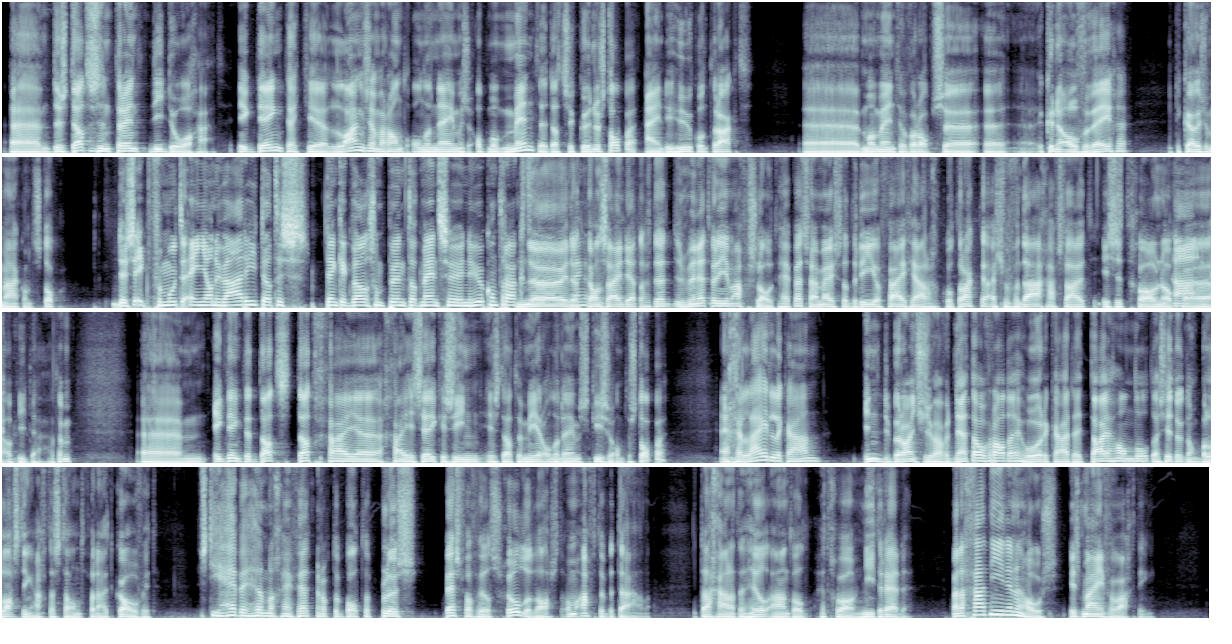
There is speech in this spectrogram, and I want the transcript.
Ehm, dus dat is een trend die doorgaat. Ik denk dat je langzamerhand ondernemers op momenten dat ze kunnen stoppen, einde huurcontract, uh, momenten waarop ze uh, kunnen overwegen, de keuze maken om te stoppen. Dus ik vermoed 1 januari, dat is denk ik wel zo'n punt dat mensen hun huurcontract. Nee, dat kan zijn 30. Dat is net wanneer je hem afgesloten hebt. Het zijn meestal drie of vijfjarige contracten. Als je hem vandaag afsluit, is het gewoon op, ah, uh, op die datum. Um, ik denk dat dat, dat ga, je, ga je zeker zien, is dat er meer ondernemers kiezen om te stoppen. En geleidelijk aan, in de branches waar we het net over hadden, horeca, detailhandel, daar zit ook nog belastingachterstand vanuit COVID. Dus die hebben helemaal geen vet meer op de botten, plus best wel veel schuldenlast om af te betalen. Daar gaan het een heel aantal het gewoon niet redden. Maar dat gaat niet in een hoos, is mijn verwachting.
